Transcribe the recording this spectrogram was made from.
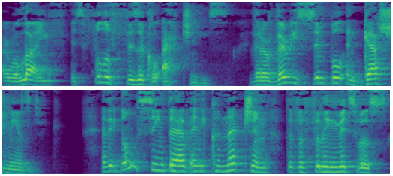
Our life is full of physical actions that are very simple and gashmiistic. And they don't seem to have any connection to fulfilling mitzvahs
